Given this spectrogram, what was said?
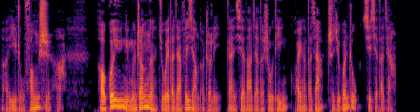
啊一种方式啊。好，关于女命章呢，就为大家分享到这里，感谢大家的收听，欢迎大家持续关注，谢谢大家。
